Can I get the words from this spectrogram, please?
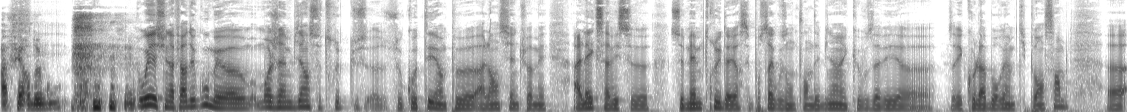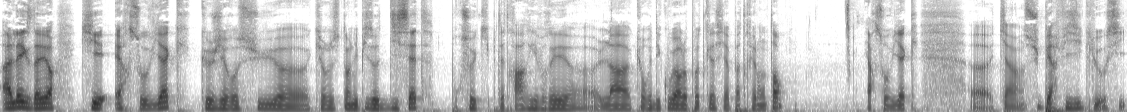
affaire de goût. oui, c'est une affaire de goût, mais euh, moi j'aime bien ce truc, ce côté un peu à l'ancienne, tu vois. Mais Alex avait ce, ce même truc, d'ailleurs, c'est pour ça que vous entendez bien et que vous avez, euh, vous avez collaboré un petit peu ensemble. Euh, Alex, d'ailleurs, qui est Ersoviac, que j'ai reçu, qui est dans l'épisode 17, pour ceux qui peut-être arriveraient là, qui auraient découvert le podcast il n'y a pas très longtemps. Ersoviac, qui a un super physique lui aussi.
